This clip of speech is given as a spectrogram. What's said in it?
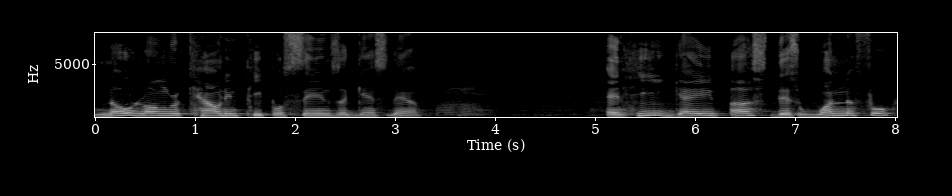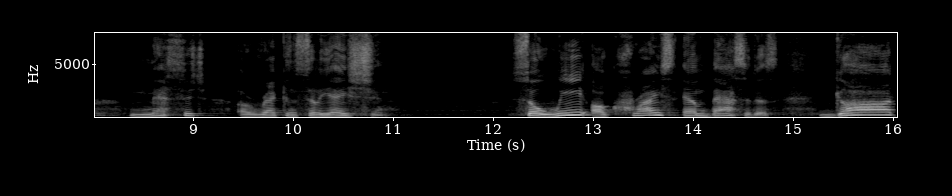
no longer counting people's sins against them. And he gave us this wonderful message of reconciliation. So we are Christ's ambassadors. God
